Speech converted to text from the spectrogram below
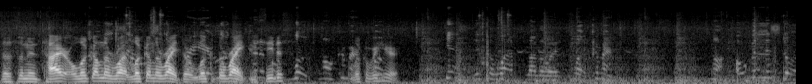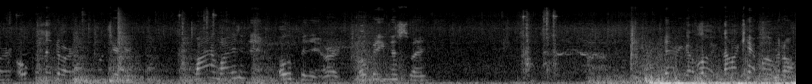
There's an entire. Look on the right. Look on the right. There. Look at the right. You see this? Look, no, come here. Look over here. Yes, it's the left, by the way. Look, come here. No, open this door. Open the door. What's your name? Why, why isn't it open it or opening this way? There we go. Look, now I can't move at all.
